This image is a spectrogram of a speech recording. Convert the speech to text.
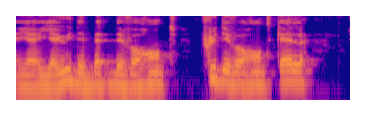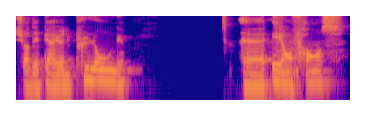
Il, y, a eu des bêtes dévorantes, plus dévorantes qu'elle, sur des périodes plus longues, euh, et en France,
